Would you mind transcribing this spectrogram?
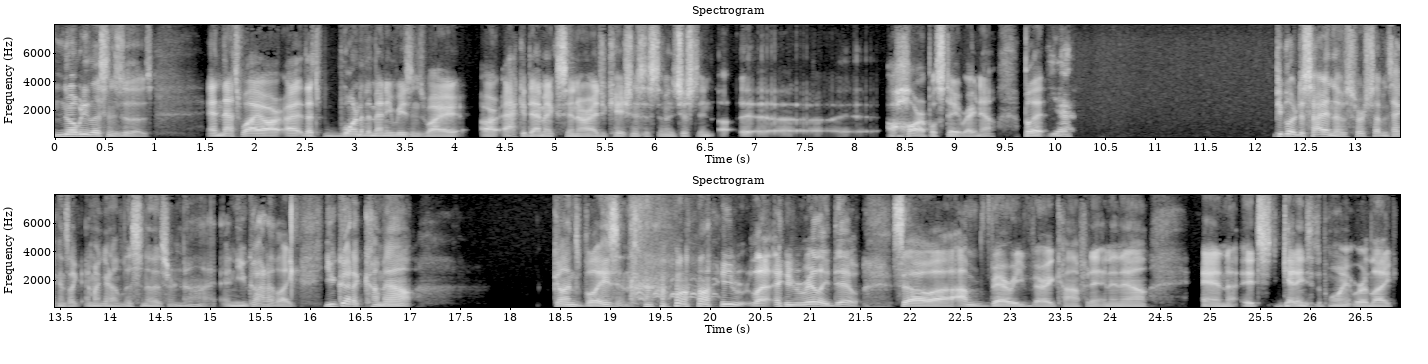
Nobody listens to those and that's why our uh, that's one of the many reasons why our academics in our education system is just in uh, uh, a horrible state right now. But yeah, people are deciding those first seven seconds, like, am I going to listen to this or not? And you gotta like, you gotta come out guns blazing. you, you really do. So uh, I'm very, very confident in it now, and it's getting to the point where like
